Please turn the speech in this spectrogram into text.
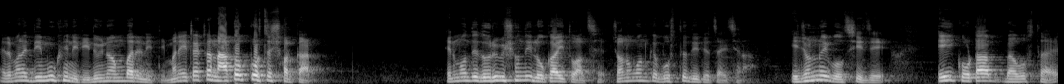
এর মানে দ্বিমুখী নীতি, দুই নম্বরের নীতি। মানে এটা একটা নাটক করছে সরকার। এর মধ্যে দুর্বিসন্ধি লোকায়িত আছে, জনগণকে বুঝতে দিতে চাইছে না। এই জন্যই বলছি যে এই কোটা ব্যবস্থায়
